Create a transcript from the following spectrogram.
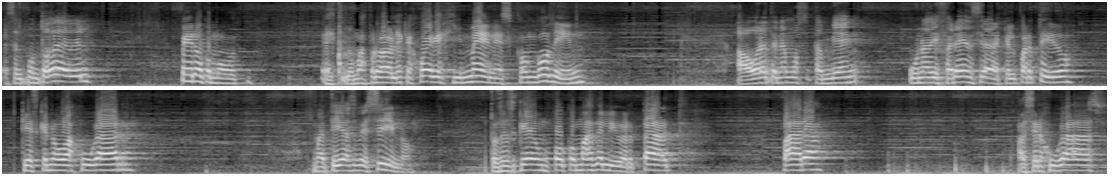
es el punto débil, pero como es, lo más probable es que juegue Jiménez con Godín, ahora tenemos también una diferencia de aquel partido, que es que no va a jugar Matías Vecino. Entonces queda un poco más de libertad para hacer jugadas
